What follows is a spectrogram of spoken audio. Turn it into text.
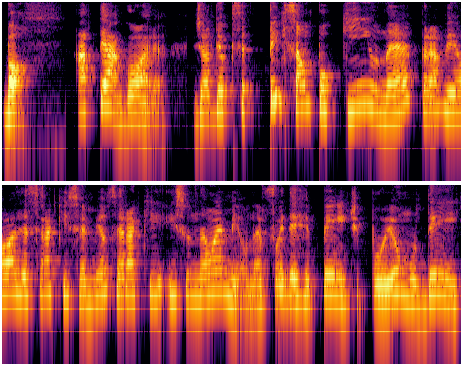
Bom, até agora já deu para você pensar um pouquinho, né, para ver, olha, será que isso é meu? Será que isso não é meu, né? Foi de repente, pô, eu mudei,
